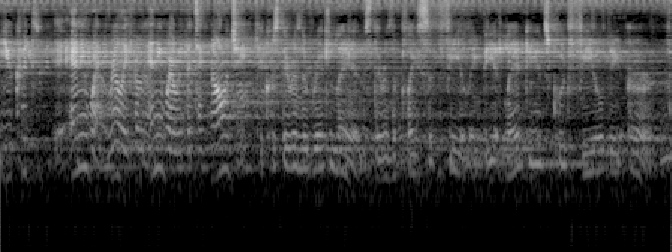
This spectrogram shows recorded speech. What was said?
You could anywhere, really, from anywhere with the technology. Because they're in the red lands, they're in the place of feeling. The Atlanteans could feel the earth,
